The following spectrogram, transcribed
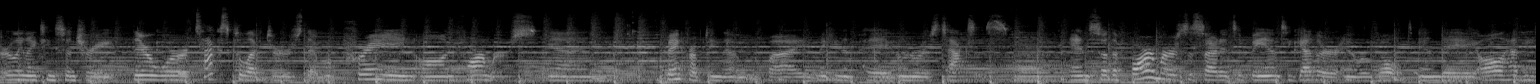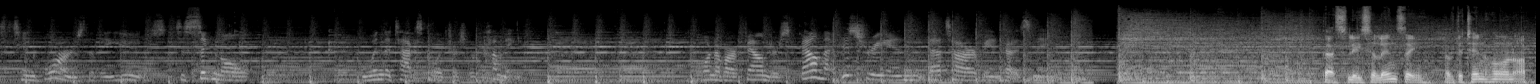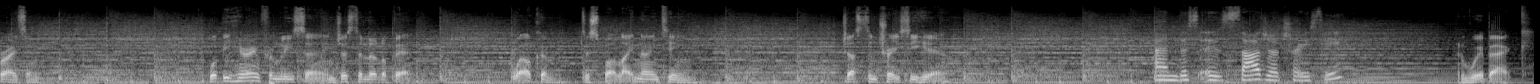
the early 19th century, there were tax collectors that were preying on farmers and bankrupting them by making them pay onerous taxes. And so the farmers decided to band together and revolt, and they all had these tin horns that they used to signal when the tax collectors were coming. One of our founders found that history, and that's how our band got its name. That's Lisa Lindsay of the Tin Horn Uprising. We'll be hearing from Lisa in just a little bit. Welcome to Spotlight 19. Justin Tracy here. And this is Sasha Tracy. And we're back.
